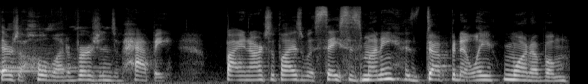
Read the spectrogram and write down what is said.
there's a whole lot of versions of happy. Buying art supplies with Sace's money is definitely one of them.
